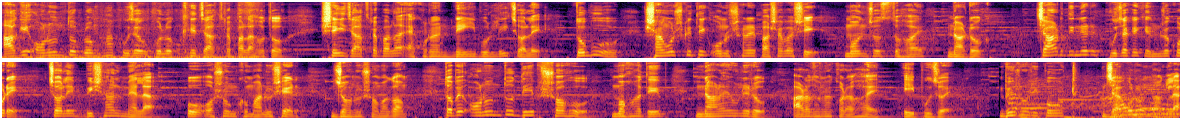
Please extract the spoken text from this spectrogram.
আগে অনন্ত ব্রহ্মা পূজা উপলক্ষে যাত্রাপালা হতো। সেই যাত্রাপালা এখন আর নেই বললেই চলে। তবুও সাংস্কৃতিক অনুষ্ঠানের পাশাপাশি মঞ্চস্থ হয় নাটক। চার দিনের পূজাকে কেন্দ্র করে চলে বিশাল মেলা ও অসংখ্য মানুষের জনসমাগম। তবে অনন্ত দেব সহ মহাদেব নারায়ণেরও আরাধনা করা হয় এই পুজোয়। ব্যুরো রিপোর্ট, জাগরণ বাংলা।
